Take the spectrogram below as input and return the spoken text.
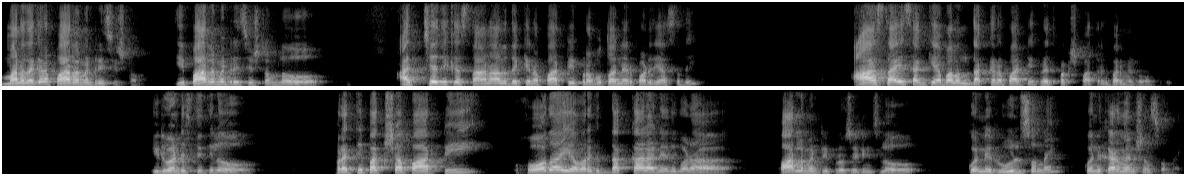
మన దగ్గర పార్లమెంటరీ సిస్టమ్ ఈ పార్లమెంటరీ సిస్టంలో అత్యధిక స్థానాలు దక్కిన పార్టీ ప్రభుత్వాన్ని ఏర్పాటు చేస్తుంది. ఆ స్థాయి సంఖ్యాబలం దక్కన పార్టీ ప్రతిపక్ష పాత్రకు పరిమితం అవుతుంది. ఇటువంటి స్థితిలో ప్రతిపక్ష పార్టీ హోదా ఎవరికి దక్కాలనేది కూడా పార్లమెంటరీ ప్రొసీడింగ్స్లో కొన్ని రూల్స్ ఉన్నాయి కొన్ని కన్వెన్షన్స్ ఉన్నాయి.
